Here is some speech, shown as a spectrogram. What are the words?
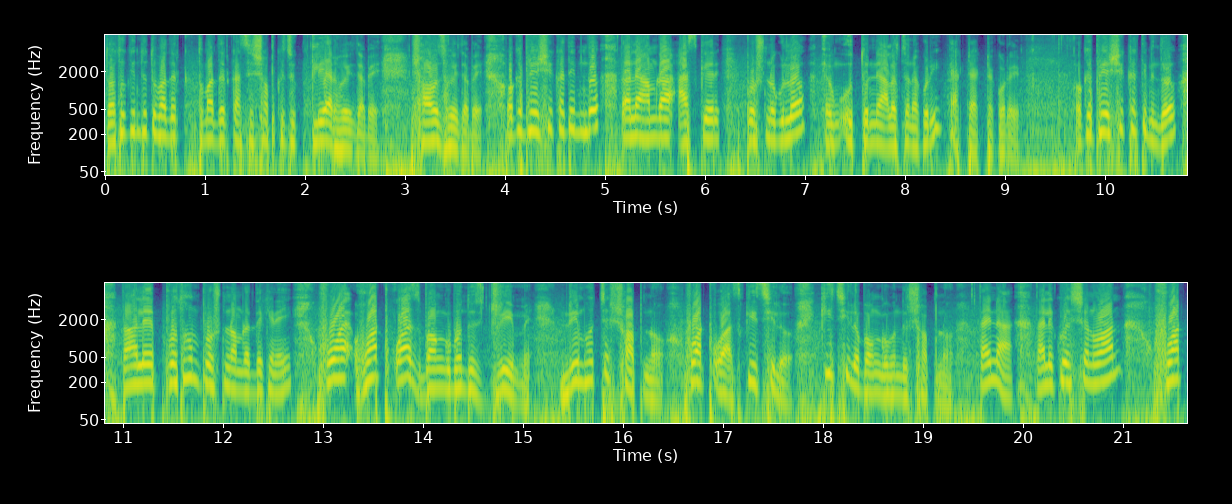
তত কিন্তু তোমাদের তোমাদের কাছে সব কিছু ক্লিয়ার হয়ে যাবে, সহজ হয়ে যাবে। ওকে, প্রিয় শিক্ষার্থীবৃন্দ, তাহলে আমরা আজকের প্রশ্নগুলো এবং উত্তর নিয়ে আলোচনা করি একটা একটা করে। ওকে, প্রিয় শিক্ষার্থীবৃন্দ, তাহলে প্রথম প্রশ্ন আমরা দেখে নেই। হোয়াট ওয়াজ বঙ্গবন্ধুর ড্রিম? ড্রিম হচ্ছে স্বপ্ন। What was? কি ছিল? কি ছিল বঙ্গবন্ধুর স্বপ্ন? তাই না? তাহলে কোয়েশ্চেন ওয়ান হোয়াট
